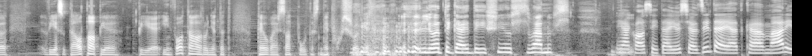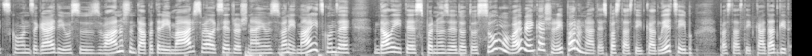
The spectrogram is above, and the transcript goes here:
uh, viesu telpā pie, pie info tālruņa, tad tev vairs atpūtas nebūs šodien. ļoti gaidīšu jūsu zvanus. Jā, klausītāji, jūs jau dzirdējāt, ka Mārītas kundze gaida jūsu zvanus, un tāpat arī Māris Vēlēks iedrošināja jūs zvanīt Mārītas kundzei, dalīties par noziedoto summu vai vienkārši arī parunāties, pastāstīt kādu liecību, pastāstīt kādu atgad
